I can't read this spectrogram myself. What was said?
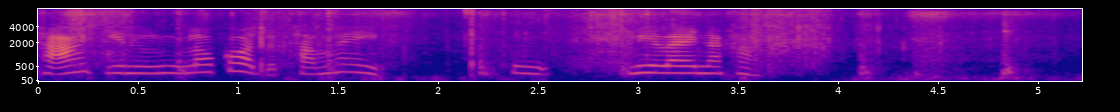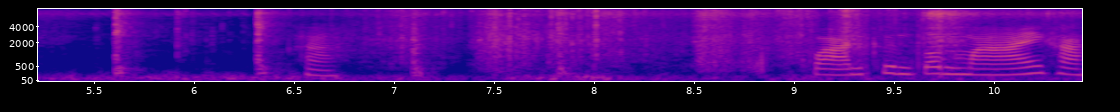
ช้างกินแล้วก็จะทำให้คือมีแรงนะคะ ควานขึ้นต้นไม้ค่ะ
